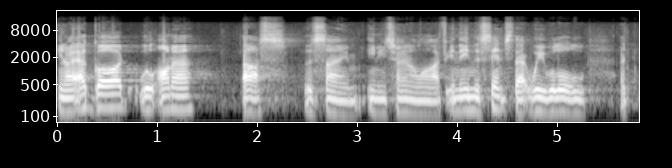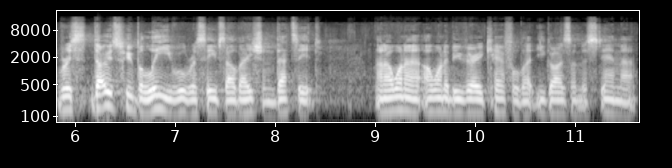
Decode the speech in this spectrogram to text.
You know, our God will honor us the same in eternal life, in, in the sense that we will all, those who believe will receive salvation. That's it. And I want to I wanna be very careful that you guys understand that.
